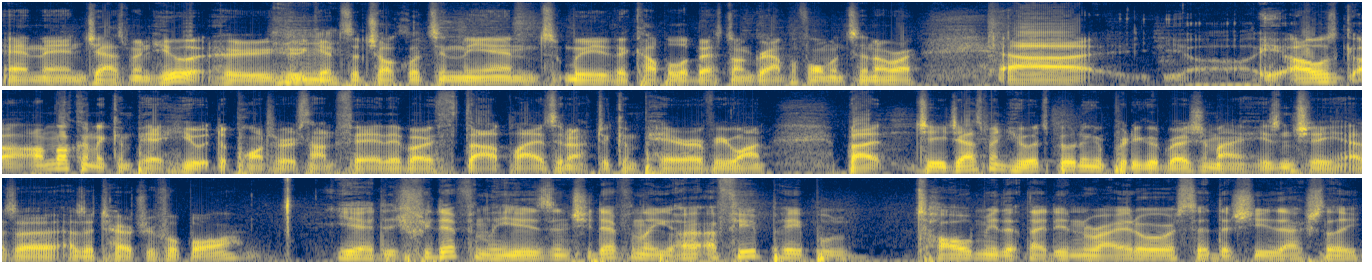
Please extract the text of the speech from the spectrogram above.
and then Jasmine Hewitt who who Mm. gets the chocolates in the end with a couple of best on ground performance in a row. Uh, I was. I'm not going to compare Hewitt to Ponter. It's unfair. They're both star players. You don't have to compare everyone. But gee, Jasmine Hewitt's building a pretty good resume, isn't she, as a as a territory footballer? Yeah, she definitely is, and she definitely. A few people told me that they didn't rate her or said that she's actually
